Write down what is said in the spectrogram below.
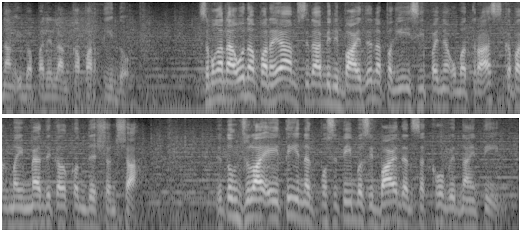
ng iba pa nilang kapartido. Sa mga naunang panayam, sinabi ni Biden na pag-iisipan niyang umatras kapag may medical condition siya. Nitong July 18, nagpositibo si Biden sa COVID-19.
